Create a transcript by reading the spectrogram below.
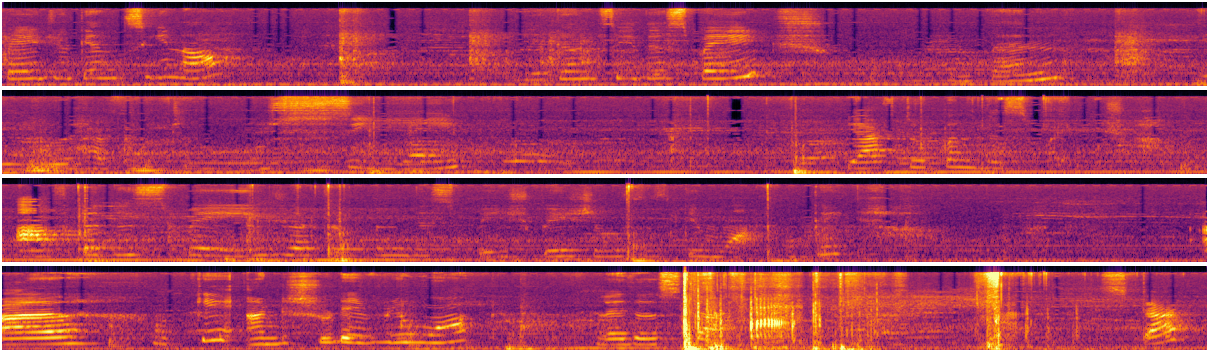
page you can see now. You can see this page. Then you will have to see. You have to open this page. After this page you have to open this page page number 51 okay? Uh okay understood everyone. Let us start. Start.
